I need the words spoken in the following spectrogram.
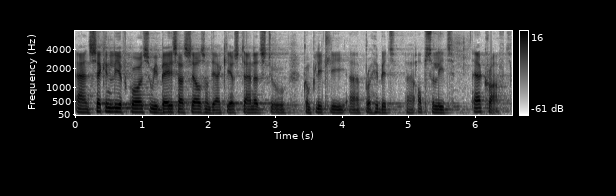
And secondly, of course, we base ourselves on the ICAO standards to completely uh, prohibit obsolete aircraft.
